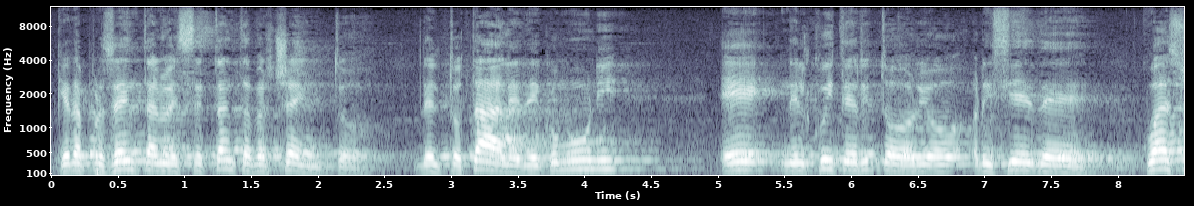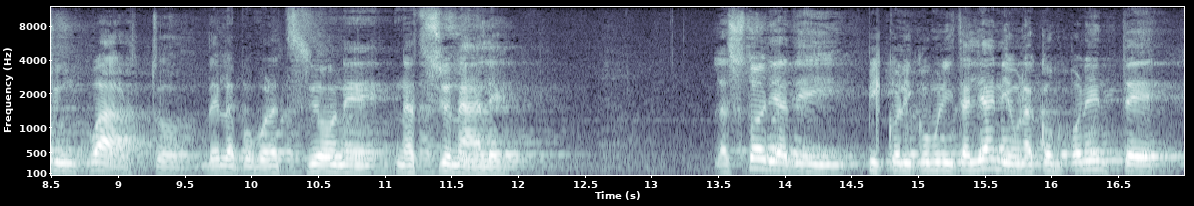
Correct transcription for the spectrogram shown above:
che rappresentano il 70% del totale dei comuni e nel cui territorio risiede quasi un quarto della popolazione nazionale. La storia dei piccoli comuni italiani è una componente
